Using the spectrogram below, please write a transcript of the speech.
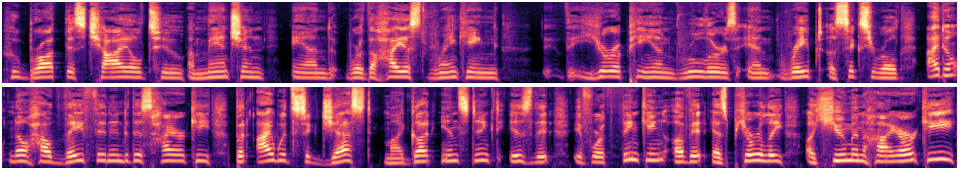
who brought this child to a mansion and were the highest ranking the European rulers and raped a six year old. I don't know how they fit into this hierarchy, but I would suggest my gut instinct is that if we're thinking of it as purely a human hierarchy,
